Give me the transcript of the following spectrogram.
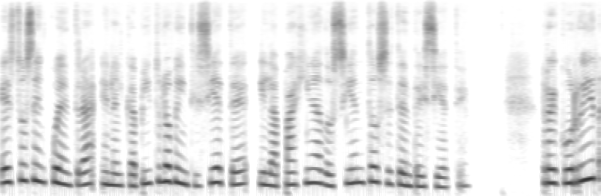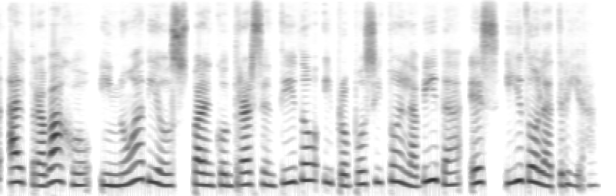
Esto se encuentra en el capítulo 27 y la página 277. Recurrir al trabajo y no a Dios para encontrar sentido y propósito en la vida es idolatría.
